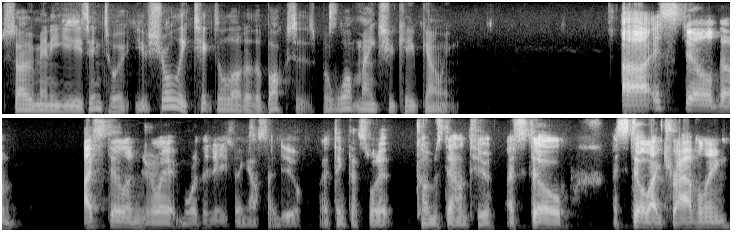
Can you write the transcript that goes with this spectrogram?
so many years into it, you've surely ticked a lot of the boxes. But what makes you keep going? Uh, it's still the, I still enjoy it more than anything else I do. I think that's what it comes down to. I still, I still like traveling.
